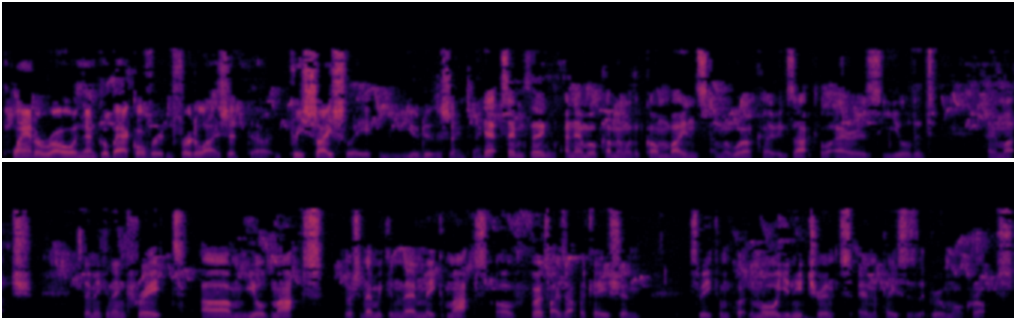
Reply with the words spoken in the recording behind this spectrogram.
plant a row and then go back over it and fertilize it uh, precisely, you do the same thing. Yep, same thing. And then we'll come in with the combines and we'll work out exactly what areas yielded how much. So then we can then create um, yield maps, which then we can then make maps of fertilizer application so we can put more nutrients in the places that grow more crops.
